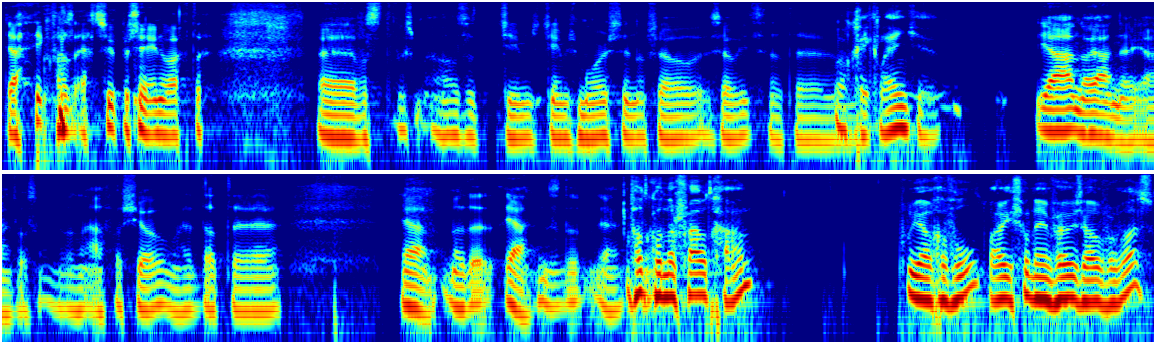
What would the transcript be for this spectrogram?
Ja, ik was echt super zenuwachtig. Uh, was, het, was het James, James Morrison of zo, zoiets? Dat, uh, Nog geen kleintje. Ja, nou ja, nee, ja het, was, het was een AFA-show, maar dat... Uh, ja, dat, ja, dus dat, ja. Wat kon er fout gaan? Voor jouw gevoel, waar je zo nerveus over was?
